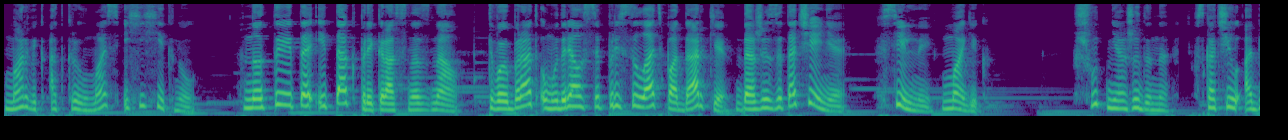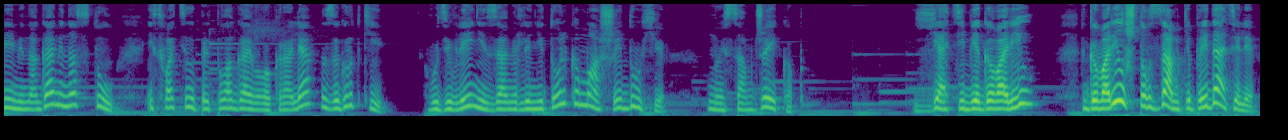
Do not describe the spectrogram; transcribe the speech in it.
Марвик открыл мазь и хихикнул. «Но ты это и так прекрасно знал. Твой брат умудрялся присылать подарки даже из заточения. Сильный магик. Шут неожиданно вскочил обеими ногами на стул и схватил предполагаемого короля за грудки. В удивлении замерли не только Маша и духи, но и сам Джейкоб. «Я тебе говорил? Говорил, что в замке предатели,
